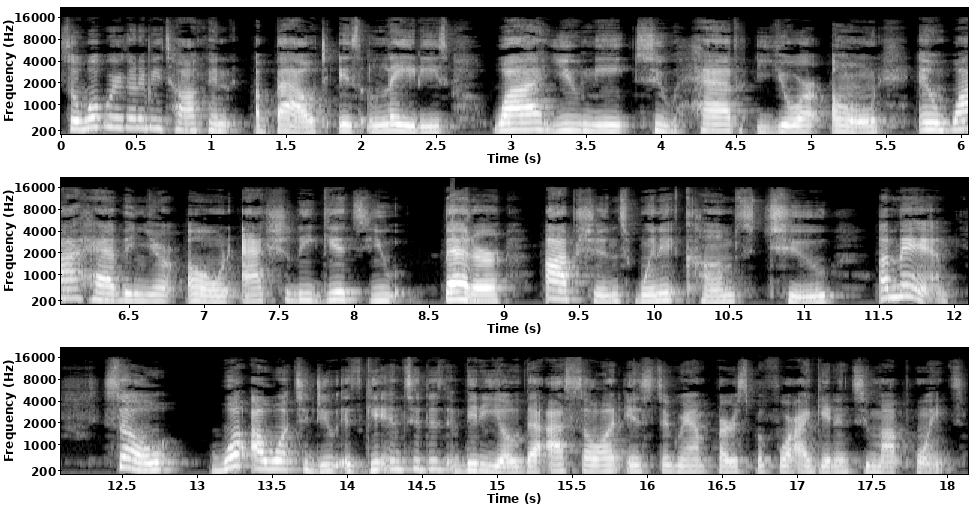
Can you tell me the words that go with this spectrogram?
So what we're going to be talking about is ladies, why you need to have your own and why having your own actually gets you better options when it comes to a man. So what I want to do is get into this video that I saw on Instagram first before I get into my points.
